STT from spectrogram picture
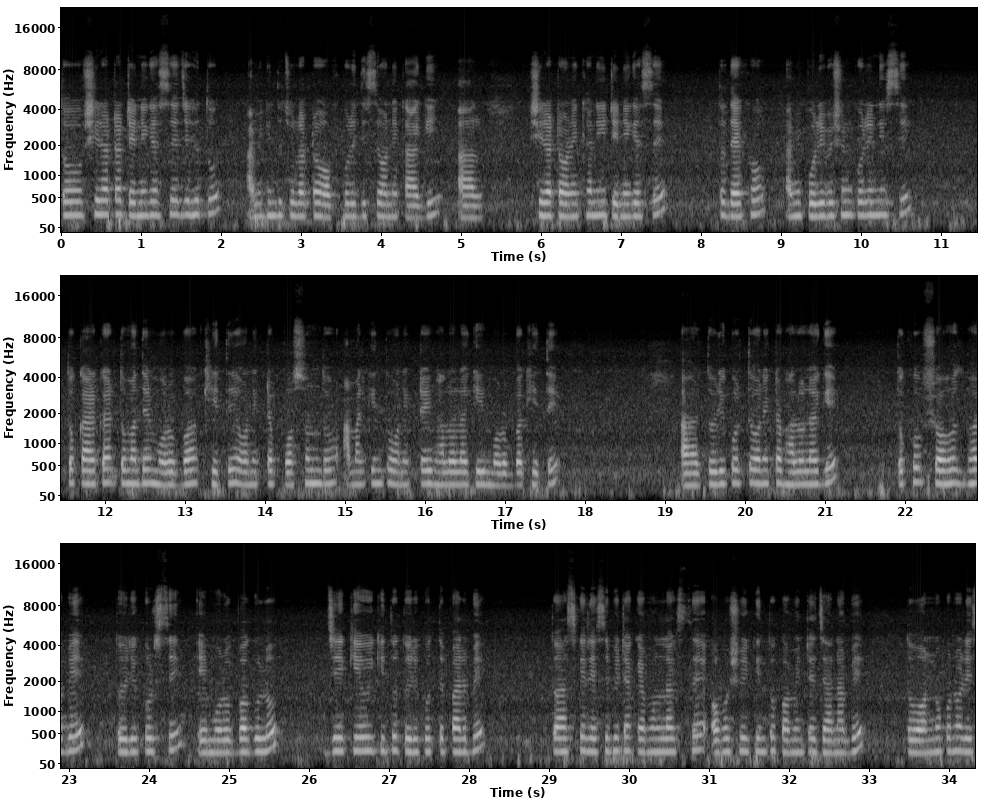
তো শিরাটা টেনে গেছে যেহেতু আমি কিন্তু চুলাটা অফ করে দিছি অনেক আগেই আর শিরাটা অনেকখানি টেনে গেছে। তো দেখো, আমি পরিবেশন করে নিছি। তো কার কার তোমাদের মোরব্বা খেতে অনেকটা পছন্দ? আমার কিন্তু অনেকটাই ভালো লাগে এই মোরব্বা খেতে। আর তৈরি করতে অনেকটা ভালো লাগে। তো খুব সহজভাবে তৈরি করছি এই মোরব্বাগুলো। যে কেউই কিন্তু তৈরি করতে পারবে। তো আজকে রেসিপিটা কেমন লাগছে অবশ্যই কিন্তু কমেন্টে জানাবে। তো অন্য কোনো রেসিপি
